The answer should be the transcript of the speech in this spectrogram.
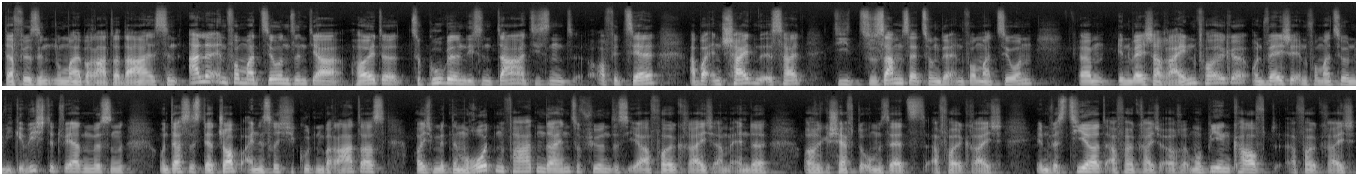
dafür sind nun mal Berater da. Es sind alle Informationen sind ja heute zu googeln, die sind da, die sind offiziell. Aber entscheidend ist halt die Zusammensetzung der Informationen ähm, in welcher Reihenfolge und welche Informationen wie gewichtet werden müssen. Und das ist der Job eines richtig guten Beraters, euch mit einem roten Faden dahin zu führen, dass ihr erfolgreich am Ende eure Geschäfte umsetzt, erfolgreich investiert, erfolgreich eure Immobilien kauft, erfolgreich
